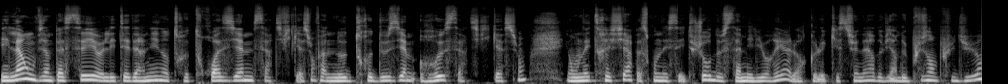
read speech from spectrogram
Et là, on vient de passer euh, l'été dernier notre troisième certification, enfin notre deuxième recertification. Et on est très fiers parce qu'on essaye toujours de s'améliorer alors que le questionnaire devient de plus en plus dur.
